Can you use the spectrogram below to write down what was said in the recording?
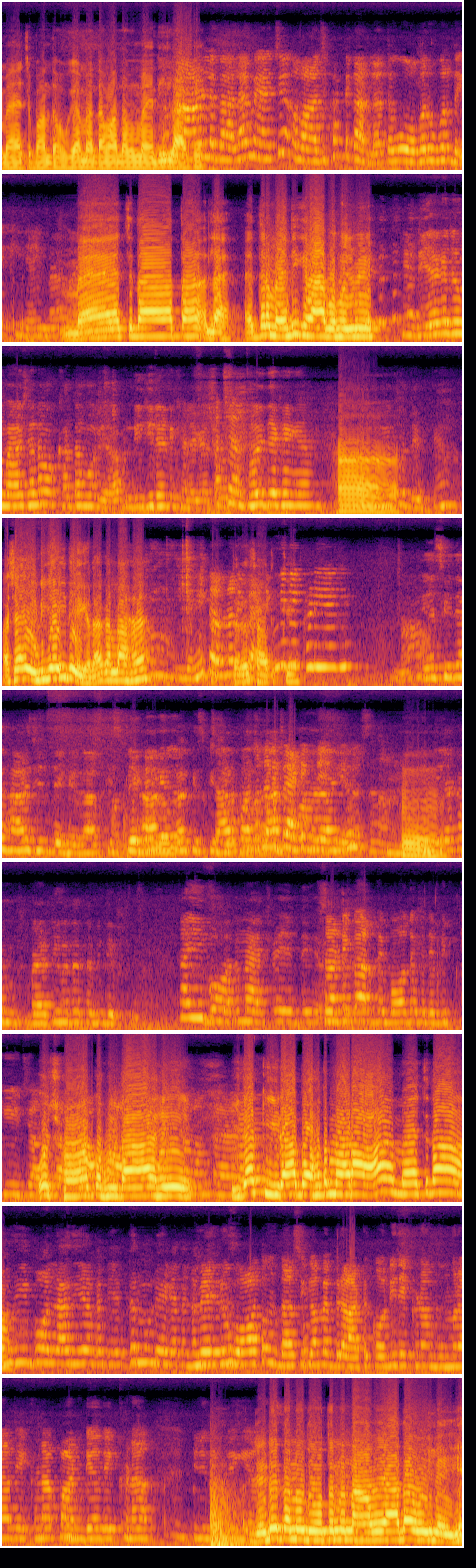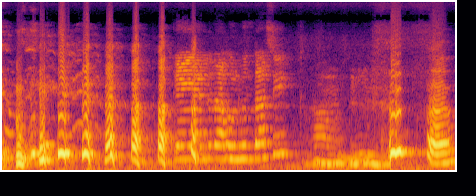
ਮੈਚ ਬੰਦ ਹੋ ਗਿਆ ਮੈਂ ਦਵਾ ਦਵਾ ਮਹਿੰਦੀ ਲਾ ਕੇ ਨਾਲ ਲਗਾ ਲੈ ਮੈਚ ਆਵਾਜ਼ ਘੱਟ ਕਰ ਲੈ ਤੇ ਉਹ ਓਵਰ ਓਵਰ ਦੇਖੀ ਜਾਈਂ ਮੈਚ ਦਾ ਤਾਂ ਲੈ ਇੱਧਰ ਮਹਿੰਦੀ ਖਰਾਬ ਹੋ ਜਵੇ इंडिया का जो मैच है ना वो खत्म हो गया अब न्यूजीलैंड खेलेगा तो अच्छा। थोड़ी देखेंगे हम ਹਾਂ तो देखते हैं ਅੱਛਾ ਇੰਡੀਆ ਹੀ ਦੇਖਦਾ ਕੱਲਾ ਹੈ ਨਹੀਂ ਤਾਂ ਉਹਨਾਂ ਤੇਰੇ ਨੇ ਸਾਥ ਬੈਟਿੰਗ ਕੀ? ਨਹੀਂ ਦੇਖਣੀ ਹੈਗੀ ये सीधे हार जीत देखेगा आप किसकी हार होगा किसकी चार पांच ਉਹਨਾਂ ਨੇ ਬੈਟਿੰਗ ਦੇਖ ਲਈ ਬਸ ਹਾਂ ਹੂੰ इंडिया का बैटिंग होता है तभी देखते हैं ਕਈ ਬਹੁਤ ਮੈਚ ਵੇਚਦੇ ਆ। ਸਾਡੇ ਘਰ ਦੇ ਬਹੁਤ ਦੇਖਦੇ ਵਿੱਕੀ ਜਾਂਦਾ ਉਹ ਸ਼ੌਂਕ ਹੁੰਦਾ ਇਹ। ਇਹਦਾ ਕੀੜਾ ਬਹੁਤ ਮਾੜਾ ਮੈਚ ਦਾ। ਉਹੀ ਬੋਲਾਂ ਦੀਆਂ ਕਦੇ ਇੱਧਰ ਨੂੰ ਲੈ ਕੇ ਤੇ ਕਦੇ ਮੈਨੂੰ ਬਹੁਤ ਹੁੰਦਾ ਸੀਗਾ ਮੈਂ ਵਿਰਾਟ ਕੋਹਲੀ ਦੇਖਣਾ ਬੁਮਰਾ ਦੇਖਣਾ ਪਾਂਡਿਆ ਦੇਖਣਾ ਆ। ਜਿਹੜੇ ਤੈਨੂੰ ਦੋ ਤਿੰਨ ਨਾਮ ਯਾਦ ਆ ਉਹੀ ਲਈ ਜਾਂਦੀ। ਕੇਐਲ ਰਾਹੁਲ ਹੁੰਦਾ ਸੀ। ਹਾਂ,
